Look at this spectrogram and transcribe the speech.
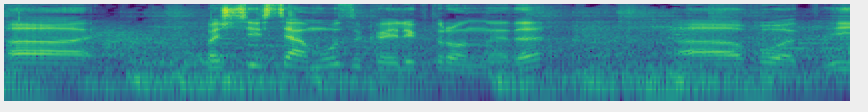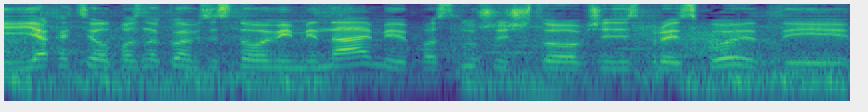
а, почти вся музыка электронная, да? А, вот. И я хотел познакомиться с новыми именами, послушать, что вообще здесь происходит. И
